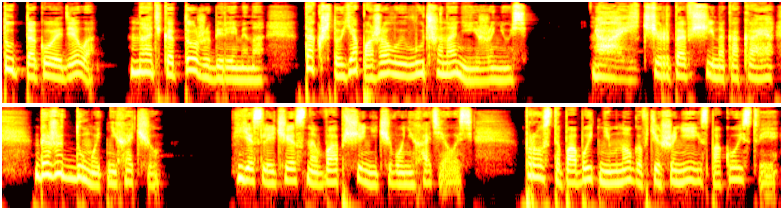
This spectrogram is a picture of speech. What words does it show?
тут такое дело. Надька тоже беременна, так что я, пожалуй, лучше на ней женюсь». Ай, чертовщина какая! Даже думать не хочу. Если честно, вообще ничего не хотелось. Просто побыть немного в тишине и спокойствии.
